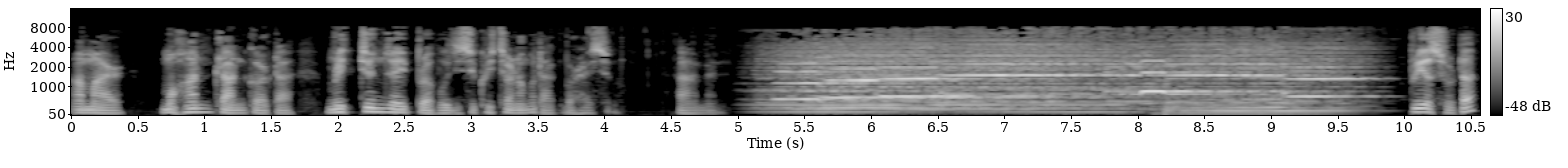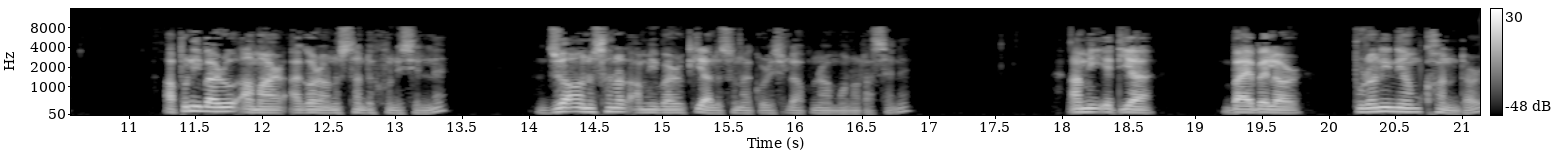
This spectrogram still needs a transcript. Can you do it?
আমাৰ মহান ত্ৰাণকৰ্তা মৃত্যুঞ্জয় প্ৰভু যীশুখ্ৰীষ্টৰ নামত আগবঢ়াইছো। প্ৰিয় শ্ৰোতা আপুনি বাৰু আমাৰ আগৰ অনুষ্ঠানটো শুনিছিল নে যোৱা অনুষ্ঠানত আমি বাৰু কি আলোচনা কৰিছিলো আপোনাৰ মনত আছেনে? আমি এতিয়া বাইবেলৰ পুৰণি নিয়ম খণ্ডৰ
